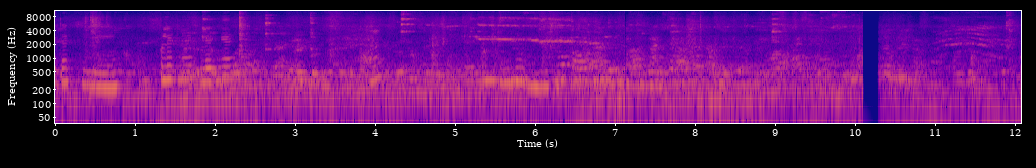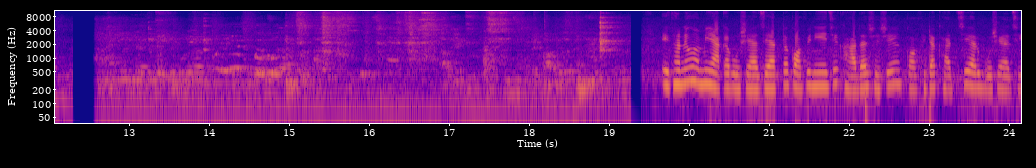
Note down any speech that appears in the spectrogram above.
এটা কি? প্লেট নিয়ে প্লেট নিয়ে এখানেও আমি একা বসে আছি। একটা কফি নিয়েছি খাওয়া শেষে কফিটা খাচ্ছি আর বসে আছি।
